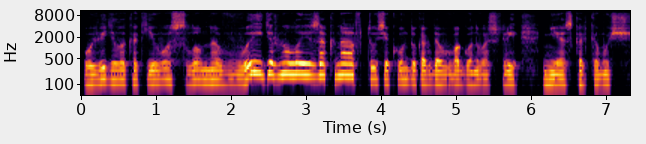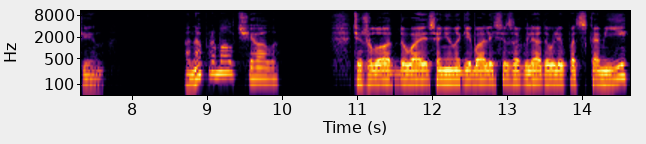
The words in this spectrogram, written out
увидела, как его словно выдернуло из окна в ту секунду, когда в вагон вошли несколько мужчин. Она промолчала Тяжело отдуваясь, они нагибались и заглядывали под скамьи.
